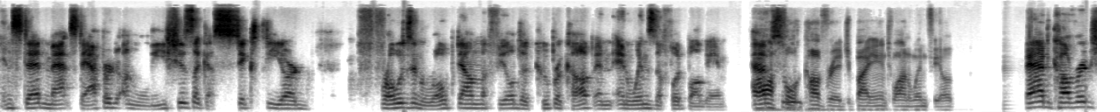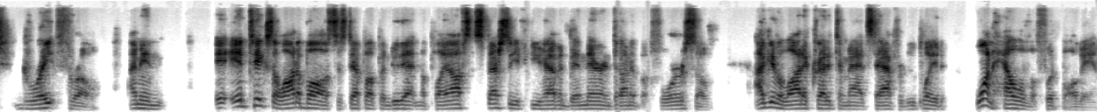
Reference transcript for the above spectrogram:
Instead, Matt Stafford unleashes like a 60 yard frozen rope down the field to Cooper Kupp and, and wins the football game. Awful coverage by Antoine Winfield. bad coverage, great throw. I mean, it, it takes a lot of balls to step up and do that in the playoffs, especially if you haven't been there and done it before. So I give a lot of credit to Matt Stafford, who played one hell of a football game.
